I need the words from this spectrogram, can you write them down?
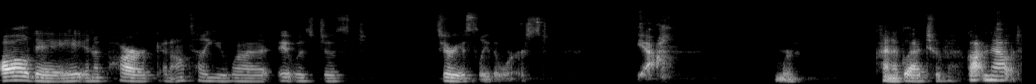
all day in a park. And I'll tell you what, it was just seriously the worst. Yeah. Kind of glad to have gotten out.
